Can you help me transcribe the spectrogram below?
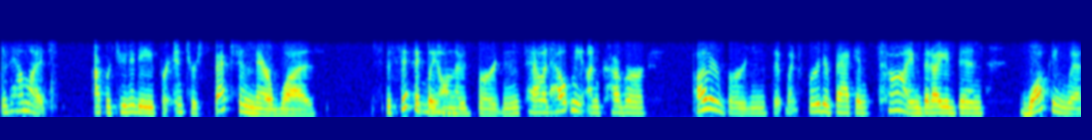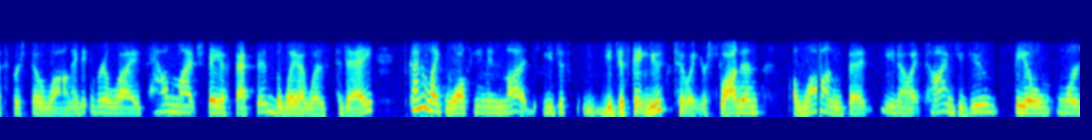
was how much opportunity for introspection there was specifically mm-hmm. on those burdens, how it helped me uncover other burdens that went further back in time that I had been walking with for so long. I didn't realize how much they affected the way I was today It's kind of like walking in mud. You just you just get used to it. You're slogging along, but you know at times you do feel more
